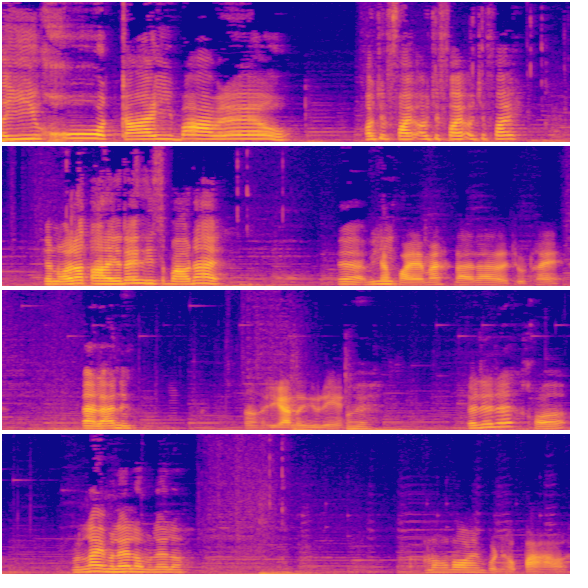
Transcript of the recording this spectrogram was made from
ตีโคตรไกลบ้าไปแล้ว เอาจุดไฟเอาจุดไฟเอาจุดไฟอย่างน้อยเราตายจะได้รีสปาวได้เนี่ยวิแคธีมไฟไหมได้ได้เลยจุดให้ได้แล้วอันหนึ่งอะอีกอันหนึ่งอยู่นี่โอเคเดี๋ยวเดี๋ยวเดี๋ยวขอมันไล่มาแล้วเรามันไล่เราล่อล่อให้บนเขาป่าวะ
